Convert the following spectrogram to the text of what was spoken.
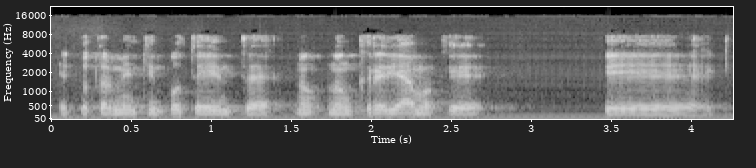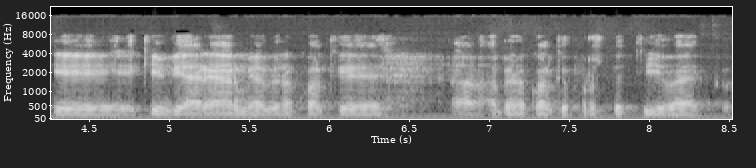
è totalmente impotente, no, non crediamo che, che, che, che, inviare armi abbia una qualche, abbia una qualche prospettiva. Ecco.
